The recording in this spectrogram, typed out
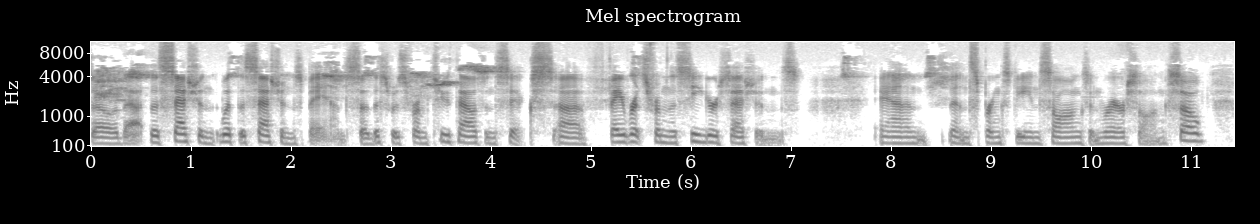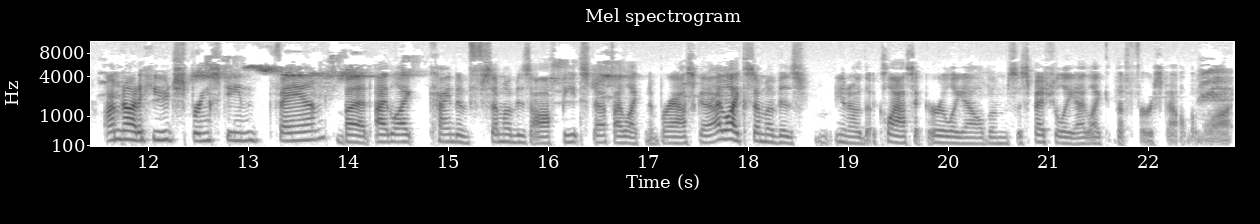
So that the session with the Sessions band. So this was from 2006. Uh, favorites from the Seeger sessions, and then Springsteen songs and rare songs. So I'm not a huge Springsteen fan, but I like kind of some of his offbeat stuff. I like Nebraska. I like some of his, you know, the classic early albums, especially I like the first album a lot.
